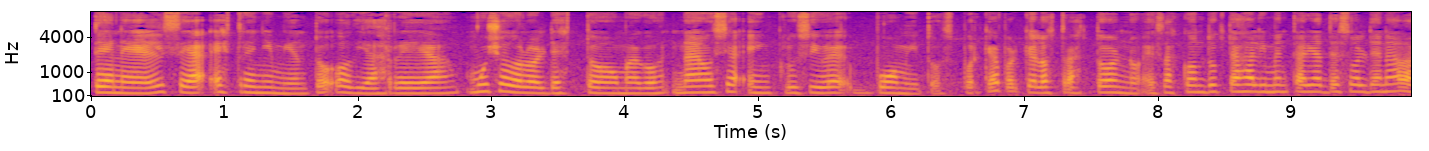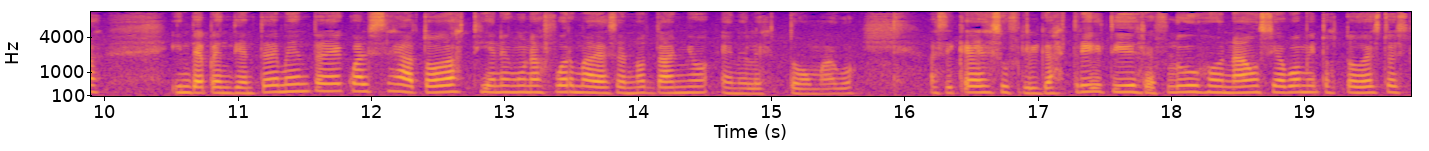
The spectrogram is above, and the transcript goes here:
tener sea estreñimiento o diarrea, mucho dolor de estómago, náusea e inclusive vómitos. ¿Por qué? Porque los trastornos, esas conductas alimentarias desordenadas Independientemente de cuál sea, todas tienen una forma de hacernos daño en el estómago. Así que sufrir gastritis, reflujo, náusea, vómitos, todo esto es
